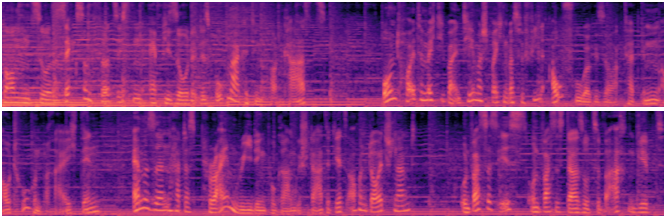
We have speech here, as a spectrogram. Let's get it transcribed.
Willkommen zur 46. Episode des Buchmarketing Podcasts. Und heute möchte ich über ein Thema sprechen, was für viel Aufruhr gesorgt hat im Autorenbereich, denn Amazon hat das Prime Reading Programm gestartet, jetzt auch in Deutschland. Und was das ist und was es da so zu beachten gibt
